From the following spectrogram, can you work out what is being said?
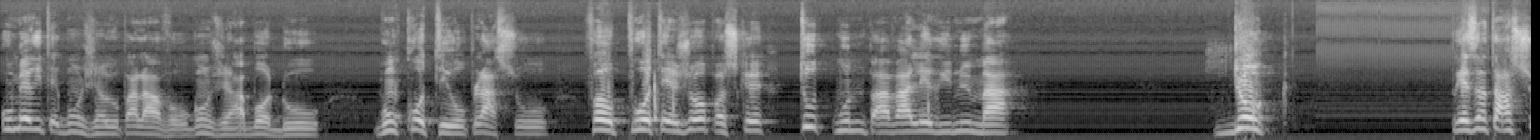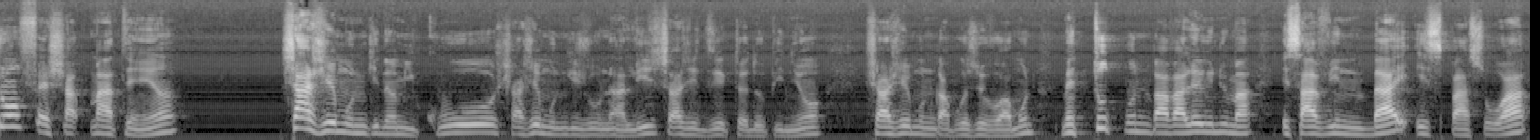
ou mérite gon gens yo pas la gon gens à Bordeaux gon côté au place faut protéger parce que tout le monde pas Valérie Numa donc présentation fait chaque matin hein, charger moun qui dans micro charger moun qui journaliste charger directeur d'opinion charger moun qui recevoir moun mais tout monde pas Valérie Numa et ça vient bail espace wa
